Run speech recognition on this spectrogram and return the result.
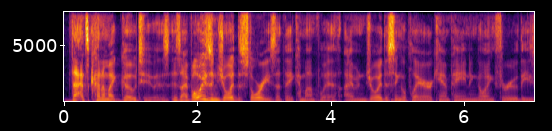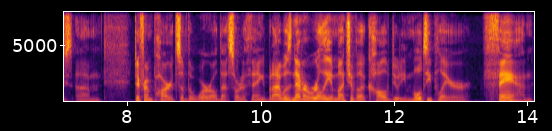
that's kind of my go-to. Is, is I've always enjoyed the stories that they come up with. I've enjoyed the single player campaign and going through these um, different parts of the world, that sort of thing. But I was never really much of a Call of Duty multiplayer fan,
